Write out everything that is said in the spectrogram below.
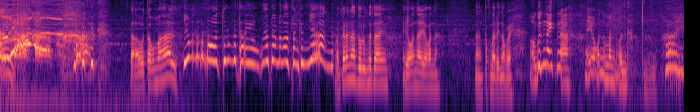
Ay! Takot ako, mahal. Ayoko na manood. Tulog na tayo. Huwag na tayo manood ng ganyan. O tara na, tulog na tayo. Ayoko na, ayoko na. Nantok na rin ako eh. Oh, good night na. Ayoko na manood. Ay.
